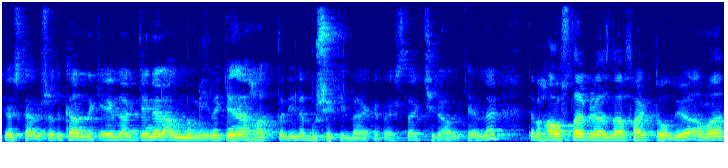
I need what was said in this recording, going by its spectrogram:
Göstermiş olduk. Kanadaki evler genel anlamıyla, genel hatlarıyla bu şekilde arkadaşlar. Kiralık evler. Tabi house'lar biraz daha farklı oluyor ama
